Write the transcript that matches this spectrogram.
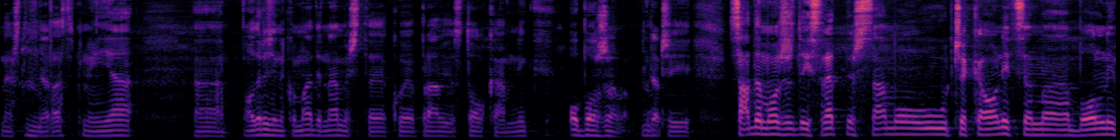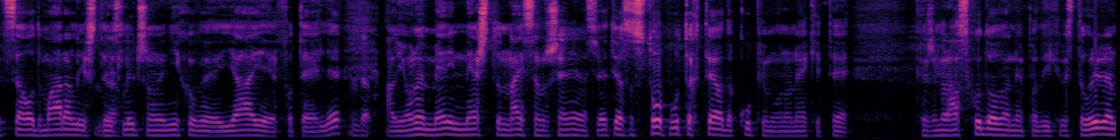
nešto da. fantastično i ja a, određene komade nameštaja koje je pravio stol kamnik obožavam. Znači, da. sada možeš da ih sretneš samo u čekaonicama, bolnica, odmarališta da. i slično, one njihove jaje, fotelje, da. ali ono je meni nešto najsavršenije na svetu. Ja sam sto puta hteo da kupim ono neke te kažem, rashodovane, pa da ih restauriram,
